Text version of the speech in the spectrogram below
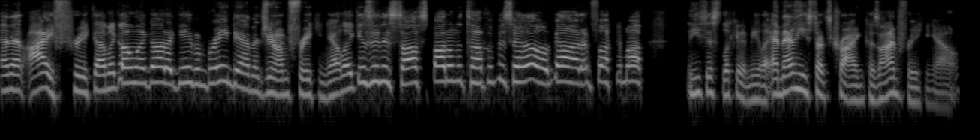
and then I freak out. I'm like, oh my god, I gave him brain damage. You know, I'm freaking out. Like, isn't his soft spot on the top of his head? Oh god, I fucked him up. And he's just looking at me like, and then he starts crying because I'm freaking out.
